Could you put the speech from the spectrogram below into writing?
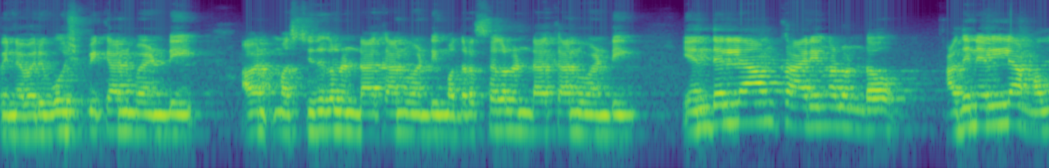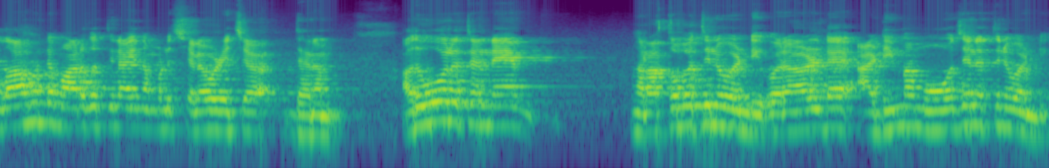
പിന്നെ പരിപോഷിപ്പിക്കാൻ വേണ്ടി അവൻ മസ്ജിദുകൾ ഉണ്ടാക്കാൻ വേണ്ടി മദ്രസകൾ ഉണ്ടാക്കാൻ വേണ്ടി എന്തെല്ലാം കാര്യങ്ങളുണ്ടോ അതിനെല്ലാം അള്ളാഹുവിന്റെ മാർഗത്തിലായി നമ്മൾ ചെലവഴിച്ച ധനം. അതുപോലെ തന്നെ റക്കബത്തിന് വേണ്ടി ഒരാളുടെ അടിമ മോചനത്തിന് വേണ്ടി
